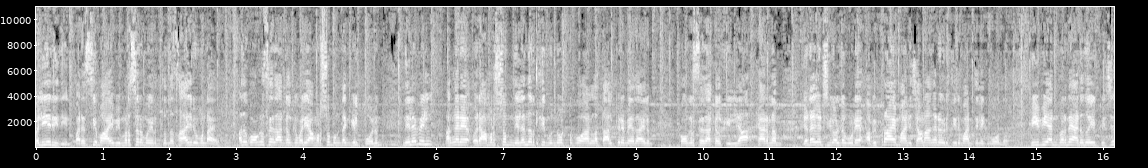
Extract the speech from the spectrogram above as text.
വലിയ രീതിയിൽ പരസ്യമായ വിമർശനം ഉയർത്തുന്ന സാഹചര്യം ഉണ്ടായത്. അത് കോൺഗ്രസ് നേതാക്കൾക്ക് വലിയ അമർഷമുണ്ടെങ്കിൽ പോലും നിലവിൽ അങ്ങനെ ഒരു അമർഷം നിലനിർത്തി മുന്നോട്ട് പോകാനുള്ള താല്പര്യം ഏതായാലും കോൺഗ്രസ് നേതാക്കൾക്കില്ല. കാരണം ഘടകകക്ഷികളുടെ കൂടെ അഭിപ്രായം മാനിച്ചാണ് അങ്ങനെ ഒരു തീരുമാനത്തിലേക്ക് പോകുന്നത്. പി വി അൻവറിനെ അനുനയിപ്പിച്ച്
